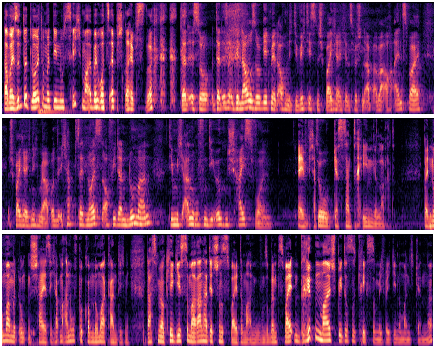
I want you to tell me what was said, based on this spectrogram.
Dabei sind das Leute, mit denen du zigmal bei WhatsApp schreibst, ne? Das ist so, das ist genau so geht mir das auch nicht. Die wichtigsten speichere ich inzwischen ab, aber auch ein, zwei speichere ich nicht mehr ab. Und ich habe seit neuestem auch wieder Nummern, die mich anrufen, die irgendeinen Scheiß wollen. Ey, ich habe So. gestern Tränen gelacht. Bei Nummer mit irgendeinem Scheiß. Ich habe einen Anruf bekommen, Nummer kannte ich nicht. Dachte mir, okay, gehst du mal ran, hat jetzt schon das zweite Mal angerufen. So beim zweiten, dritten Mal spätestens kriegst du mich, weil ich die Nummer nicht kenne. Ne?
